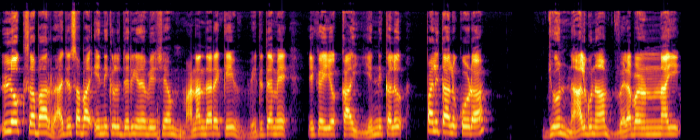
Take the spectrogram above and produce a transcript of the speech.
లోక్సభ రాజ్యసభ ఎన్నికలు జరిగిన విషయం మనందరికీ విదితమే. ఇక ఈ యొక్క ఎన్నికలు ఫలితాలు కూడా జూన్ నాలుగున వెలువడనున్నాయి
